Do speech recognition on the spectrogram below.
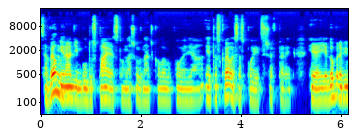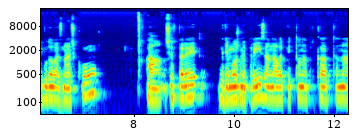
sa veľmi radi budú spájať s tou našou značkou, lebo povedia, je to skvelé sa spojiť s Chef Parade. Je, je dobre vybudovať značku a Chef Parade, kde môžeme prísť a nalepiť to napríklad na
